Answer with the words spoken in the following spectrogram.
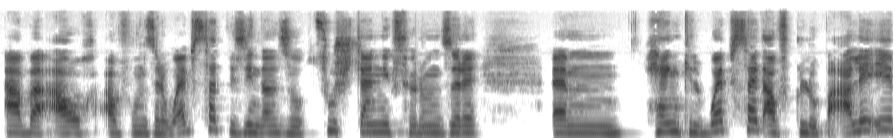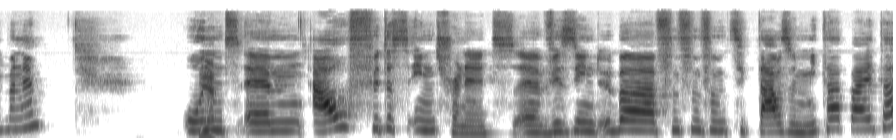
aber auch auf unserer Website. Wir sind also zuständig für unsere ähm, Henkel-Website auf globale Ebene. Und ja. ähm, auch für das Internet. Äh, wir sind über 55.000 Mitarbeiter.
